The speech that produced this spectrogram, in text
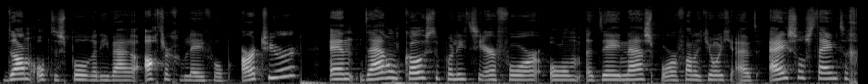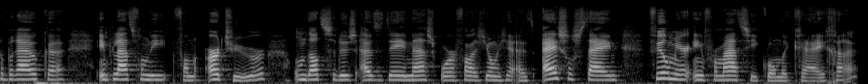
dan op de sporen die waren achtergebleven op Arthur. En daarom koos de politie ervoor om het DNA-spoor van het jongetje uit IJsselstein te gebruiken in plaats van die van Arthur, omdat ze dus uit het DNA-spoor van het jongetje uit IJsselstein veel meer informatie konden krijgen.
